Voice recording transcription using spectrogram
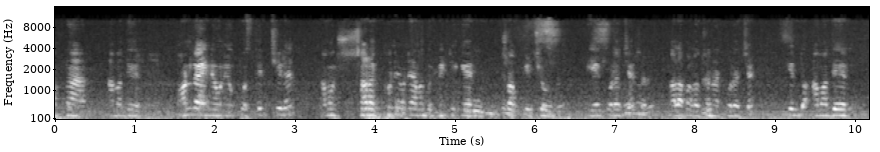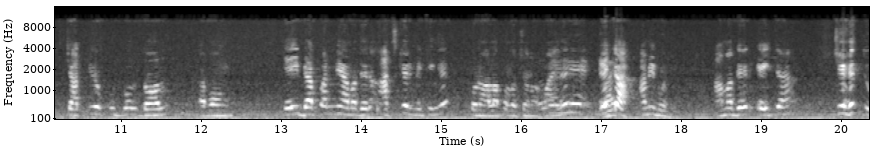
আপনার, আমাদের অনলাইনে উনি উপস্থিত ছিলেন। এবং সারাক্ষণে উনি আমাদের মিটিং এর সবকিছু ইয়ে করেছেন, আলাপ আলোচনা করেছেন। কিন্তু আমাদের জাতীয় ফুটবল দল এবং এই ব্যাপার নিয়ে আমাদের আজকের মিটিং এ কোনো আলাপ আলোচনা হয়নি এটা আমি বলি, আমাদের এইটা যেহেতু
